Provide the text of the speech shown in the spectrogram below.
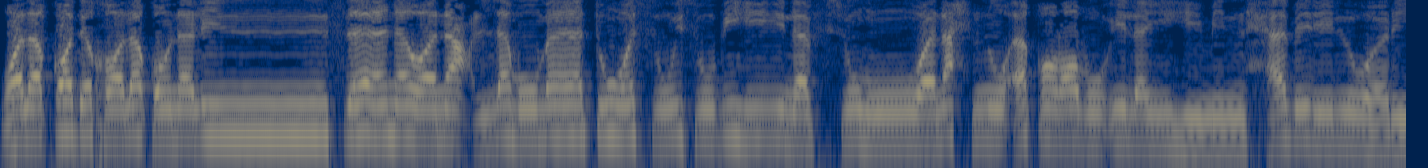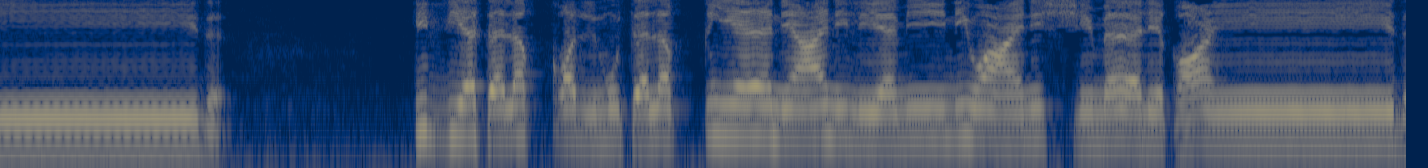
ولقد خلقنا الانسان ونعلم ما توسوس به نفسه ونحن اقرب اليه من حبل الوريد. اذ يتلقى المتلقيان عن اليمين وعن الشمال قعيد.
